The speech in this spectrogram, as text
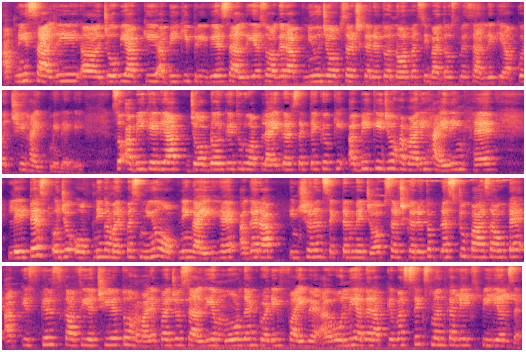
अपनी सैलरी जो भी आपकी अभी की प्रीवियस सैलरी है सो अगर आप न्यू जॉब सर्च कर तो नॉर्मल सी बात है उसमें सैलरी की आपको अच्छी हाइक मिलेगी। सो so, अभी के लिए आप जॉब डोर के थ्रू अप्लाई कर सकते हैं क्योंकि अभी की जो हमारी हायरिंग है लेटेस्ट और जो ओपनिंग हमारे पास न्यू ओपनिंग आई है, अगर आप इंश्योरेंस सेक्टर में जॉब सर्च करें तो प्लस टू पास आउट है, आपकी स्किल्स काफ़ी अच्छी है तो हमारे पास जो सैलरी है मोर देन ट्वेंटी फाइव है। ओनली अगर आपके पास सिक्स मंथ का भी एक्सपीरियंस है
